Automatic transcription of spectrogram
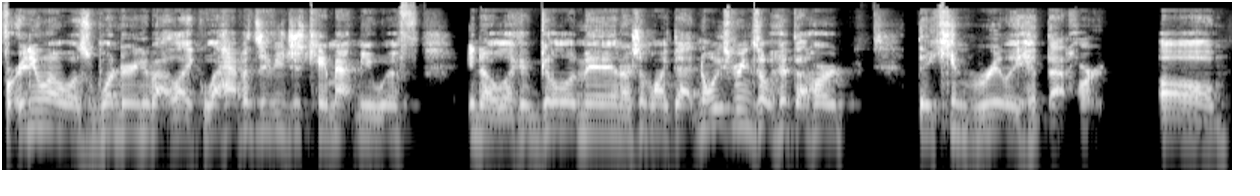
for anyone who was wondering about like what happens if you just came at me with you know like a Guilliman or something like that? Noise marines don't hit that hard. They can really hit that hard. Um,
